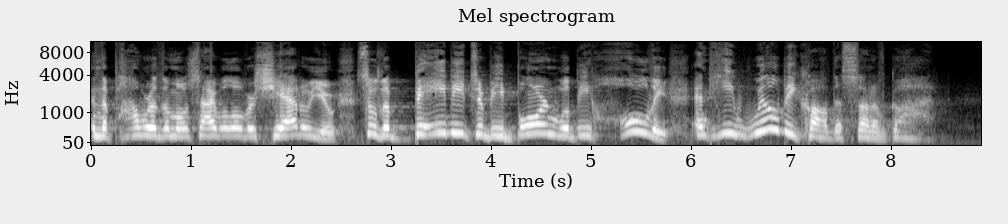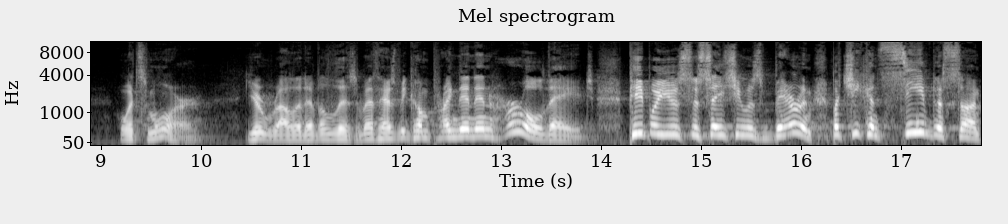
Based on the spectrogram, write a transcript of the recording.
and the power of the Most High will overshadow you. So the baby to be born will be holy, and he will be called the Son of God. What's more, your relative Elizabeth has become pregnant in her old age. People used to say she was barren, but she conceived a son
